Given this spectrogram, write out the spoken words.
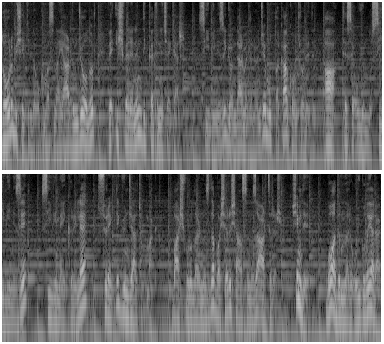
doğru bir şekilde okumasına yardımcı olur ve işverenin dikkatini çeker. CV'nizi göndermeden önce mutlaka kontrol edin. ATS uyumlu CV'nizi CV Maker ile sürekli güncel tutmak başvurularınızda başarı şansınızı artırır. Şimdi bu adımları uygulayarak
